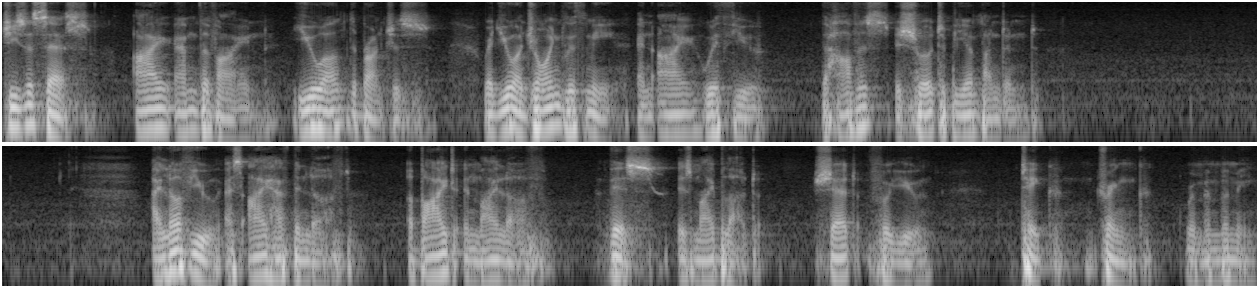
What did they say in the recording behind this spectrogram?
Jesus says, I am the vine, you are the branches. When you are joined with me and I with you, the harvest is sure to be abundant. I love you as I have been loved. Abide in my love. This is my blood, shed for you. Take, drink, remember me.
